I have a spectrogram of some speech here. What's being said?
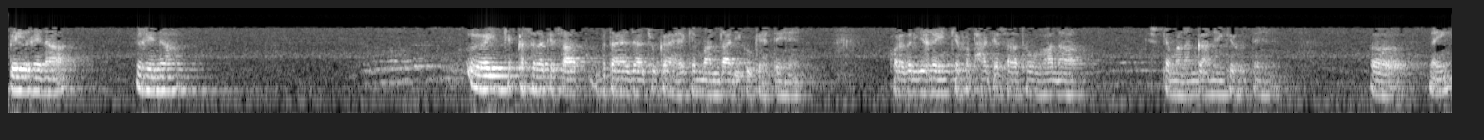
بالغنا غنا غین کے کثرہ کے ساتھ بتایا جا چکا ہے کہ مالداری کو کہتے ہیں اور اگر یہ غین کے فتح کے ساتھ ہو غانا کے معنی گانے کے ہوتے ہیں؟ نہیں۔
